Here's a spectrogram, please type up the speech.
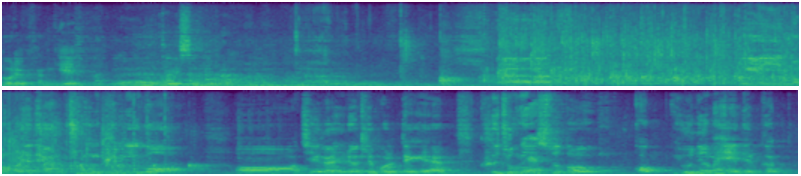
노력한 게 에, 되겠습니다. 어, 이게 이 논문에 대한 종평이고 어, 제가 이렇게 볼 때에 그 중에서도 꼭 유념해야 될 것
